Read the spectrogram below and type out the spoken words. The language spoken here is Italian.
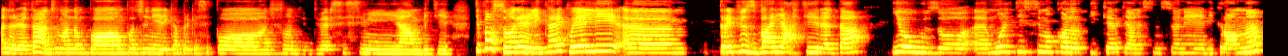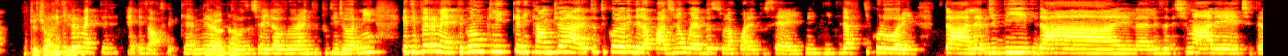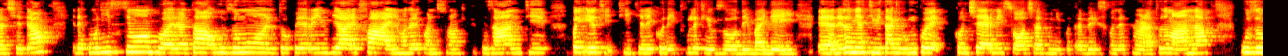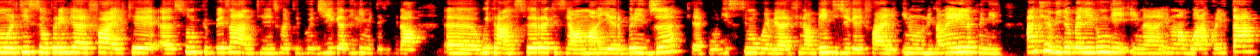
Allora, in realtà è una domanda un po', un po' generica perché si può, ci sono diversissimi ambiti. Ti posso magari elencare quelli eh, tra i più svariati in realtà. Io uso eh, moltissimo Color Picker, che è un'estensione di Chrome, che, che ti permette, eh, esatto, che, è meraviglioso, cioè la uso veramente tutti i giorni, che ti permette con un clic di campionare tutti i colori della pagina web sulla quale tu sei, quindi ti, dà tutti i colori, dà l'RGB, ti il, l'esadecimale, eccetera, eccetera, ed è comodissimo, poi in realtà uso molto per inviare file, magari quando sono anche più pesanti, poi io ti, ti, ti elenco dei tool che uso day by day, eh, nella mia attività che comunque concerne i social, quindi potrebbe rispondere prima alla tua domanda, uso moltissimo per inviare file che eh, sono più pesanti, di solito 2 giga di limite che ti dà eh, WeTransfer che si chiama Mayer Bridge, che è comodissimo, puoi inviare fino a 20 giga di file in un'unica mail, quindi anche video belli lunghi in, in una buona qualità.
